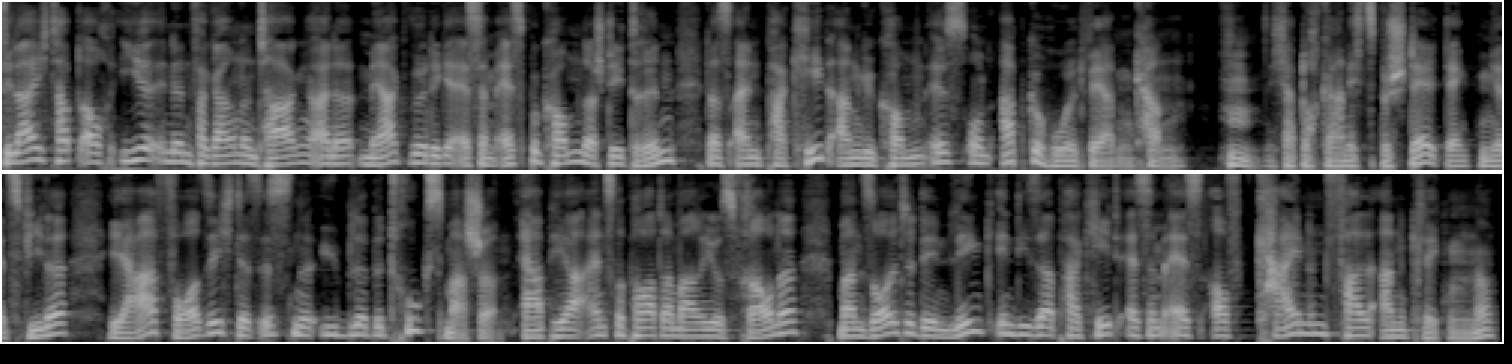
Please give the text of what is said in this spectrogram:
Vielleicht habt auch ihr in den vergangenen Tagen eine merkwürdige SMS bekommen. Da steht drin, dass ein Paket angekommen ist und abgeholt werden kann. Hm, ich habe doch gar nichts bestellt, denken jetzt viele. Ja, Vorsicht, das ist eine üble Betrugsmasche. RPA1-Reporter Marius Fraune, man sollte den Link in dieser Paket-SMS auf keinen Fall anklicken. Ne?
